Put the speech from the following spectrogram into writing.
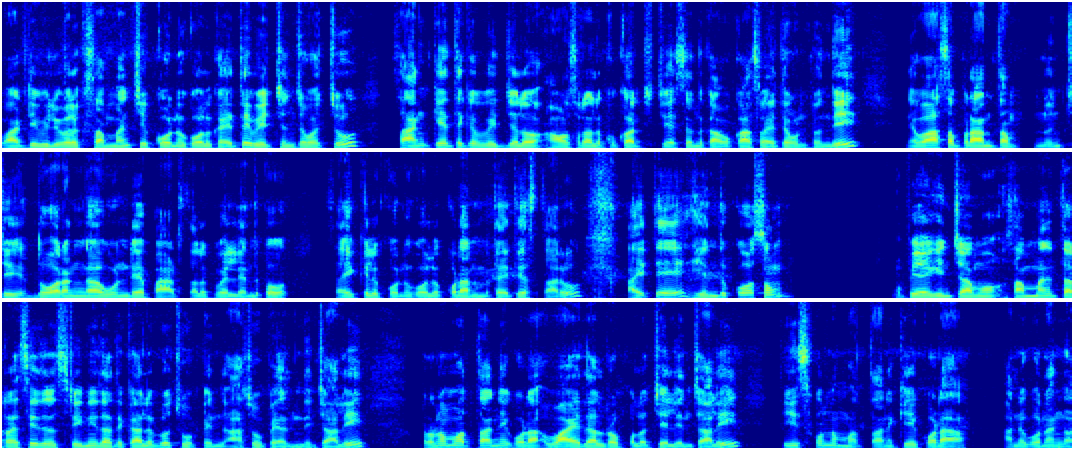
వాటి విలువలకు సంబంధించి కొనుగోలుకు అయితే వెచ్చించవచ్చు. సాంకేతిక విద్యలో అవసరాలకు ఖర్చు చేసేందుకు అవకాశం అయితే ఉంటుంది. నివాస ప్రాంతం నుంచి దూరంగా ఉండే పాఠశాలకు వెళ్ళేందుకు సైకిల్ కొనుగోలు కూడా అనుమతి అయితే ఇస్తారు. అయితే ఎందుకోసం ఉపయోగించామో సంబంధిత రసీదులు శ్రీనిధి అధికారులకు చూపి చూపి అందించాలి. రుణ మొత్తాన్ని కూడా వాయిదాల రూపంలో చెల్లించాలి. తీసుకున్న మొత్తానికి కూడా అనుగుణంగా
